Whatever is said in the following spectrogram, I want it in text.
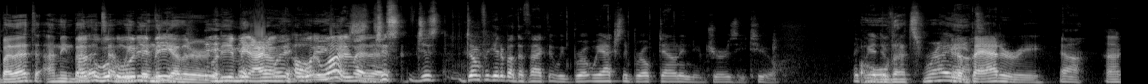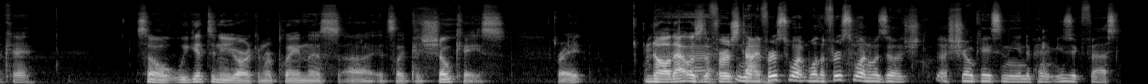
by that, t- I mean, by that time, what we've do been mean? together. What do you mean? I don't. Wait, what what it was? Just, just don't forget about the fact that we broke. We actually broke down in New Jersey too. Like we Oh, had to, that's right. A battery. yeah. Okay. So we get to New York and we're playing this. Uh, it's like the showcase, right? No, that was the uh, first No, time. the first one. Well, the first one was a, sh- a showcase in the Independent Music Fest.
